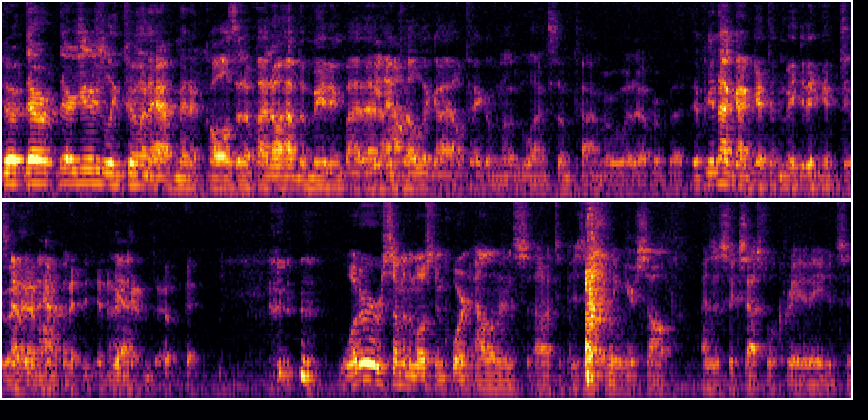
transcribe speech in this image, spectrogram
they're, they're, they're usually two and a half minute calls, and if I don't have the meeting by then, You I know. tell the guy I'll take him to lunch sometime or whatever. But if you're not gonna get the meeting in two It's and a never half gonna happen. minutes, you're not Yeah. gonna do it. What are some of the most important elements uh, to positioning yourself as a successful creative agency?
